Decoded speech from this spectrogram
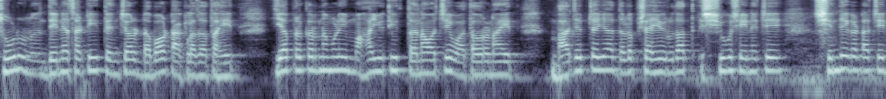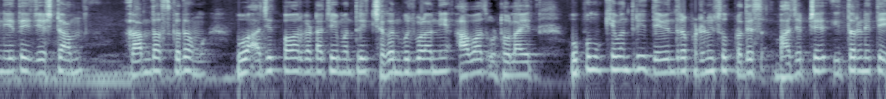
सोडून देण्यासाठी त्यांच्यावर दबाव टाकला जात आहेत या प्रकरणामुळे महायुतीत तणावाचे वातावरण आहेत भाजपच्या या दडपशाही विरोधात शिवसेनेचे शिंदे गटाचे नेते ज्येष्ठ आम रामदास कदम व अजित पवार गटाचे मंत्री छगन भुजबळांनी आवाज उठवला आहेत उपमुख्यमंत्री देवेंद्र फडणवीस व प्रदेश भाजपचे इतर नेते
